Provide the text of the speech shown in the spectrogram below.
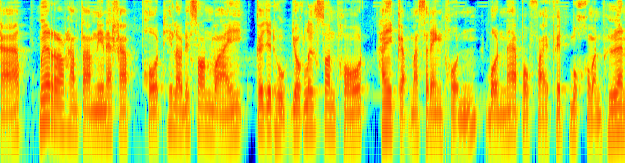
ครับ เมื่อเราทำตามนี้นะครับ โพสต์ที่เราได้ซ่อนไว้ ก็จะถูกยกเลิกซ่อนโพสต์ให้กลับมาแสดงผลบนหน้าโปรไฟล์ Facebook ของเพื่อน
